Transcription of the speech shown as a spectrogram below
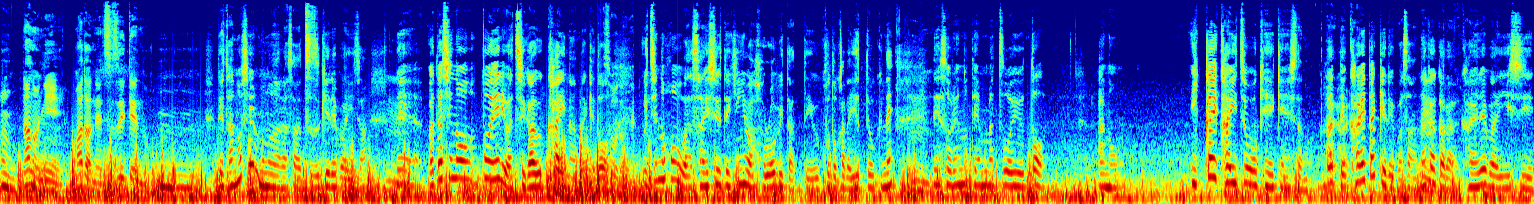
うん。なのにまだね続いてんの。うん。で楽しいものならさ続ければいいじゃん、ん。で私のとエリは違う回なんだけどそうちの方は最終的には滅びたっていうことから言っておくね、うん。でそれの顛末を言うとあの一回会長を経験したの。だってはい。はい変えたければさ、ん。中から変えればいいし、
